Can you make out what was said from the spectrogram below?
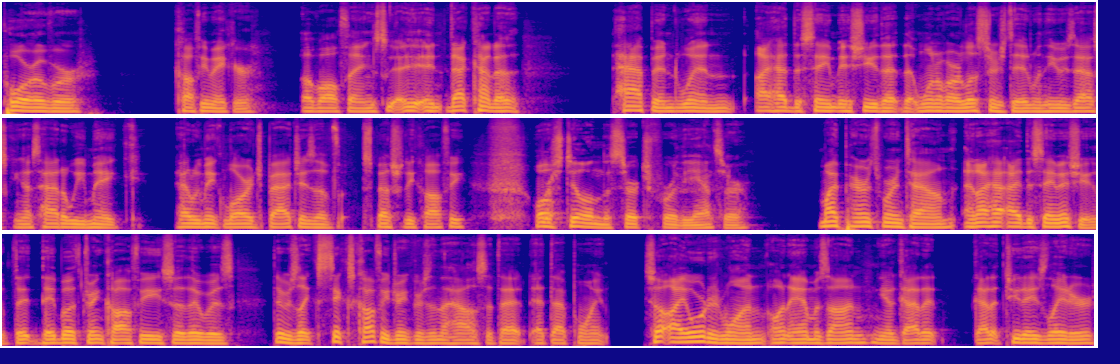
pour over coffee maker of all things. And that kind of happened when I had the same issue that, that one of our listeners did when he was asking us how do we make how do we make large batches of specialty coffee? Well, We're still in the search for the answer. My parents were in town and I, had- I had the same issue. They, they both drink coffee, so there was there was like six coffee drinkers in the house at that at that point. So I ordered one on Amazon. You know, got it got it two days later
